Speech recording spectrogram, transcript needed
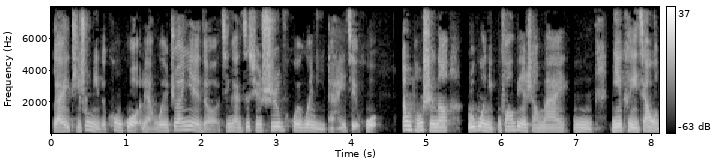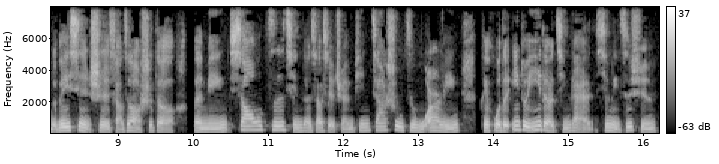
来提出你的困惑，两位专业的情感咨询师会为你答疑解惑。那么同时呢，如果你不方便上麦，嗯，你也可以加我的微信，是小资老师的本名肖资琴的小写全拼加数字五二零，可以获得一对一的情感心理咨询。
